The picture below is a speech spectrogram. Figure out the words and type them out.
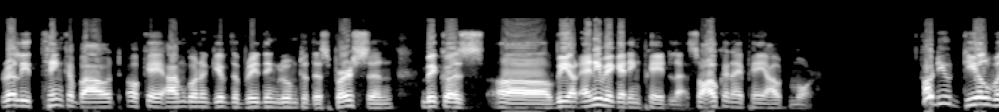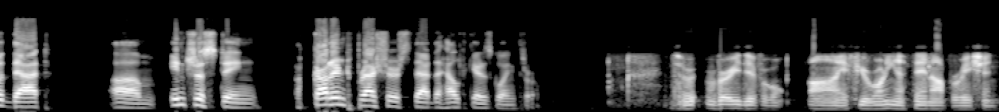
really think about, okay, I'm going to give the breathing room to this person because uh, we are anyway getting paid less. So how can I pay out more? How do you deal with that um, interesting uh, current pressures that the healthcare is going through? It's very difficult. Uh, if you're running a thin operation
